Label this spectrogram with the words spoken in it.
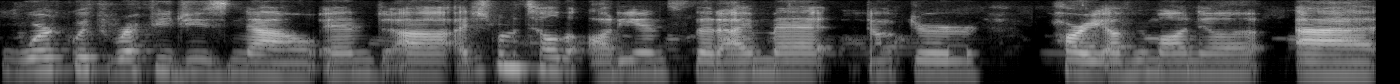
work with refugees now. And uh, I just want to tell the audience that I met Dr. Hari Avimana at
